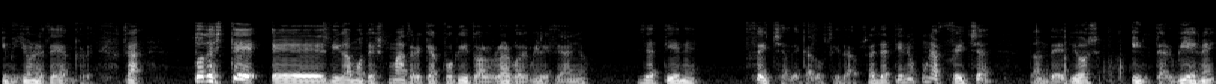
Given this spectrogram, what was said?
y millones de ángeles. O sea, todo este, eh, digamos, desmadre que ha ocurrido a lo largo de miles de años ya tiene fecha de caducidad. O sea, ya tiene una fecha donde Dios interviene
